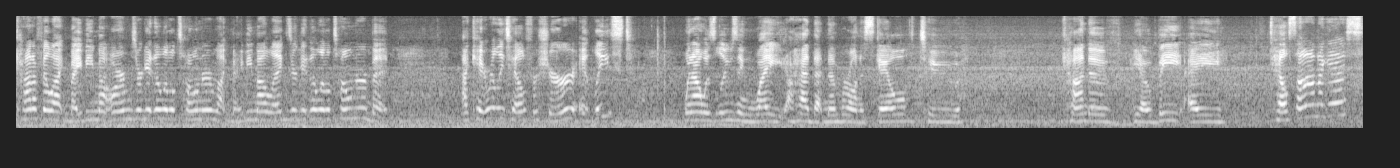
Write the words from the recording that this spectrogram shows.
kind of feel like maybe my arms are getting a little toner, like maybe my legs are getting a little toner, but I can't really tell for sure. At least when I was losing weight, I had that number on a scale to kind of, you know, be a tell sign, I guess.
